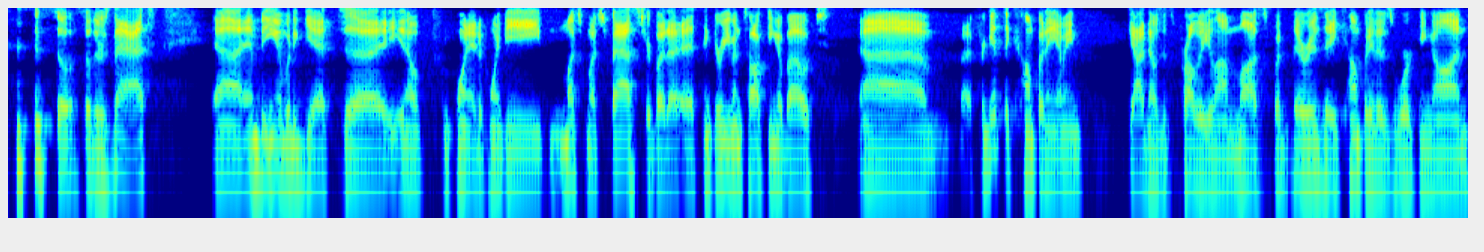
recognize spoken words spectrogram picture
so so there's that, uh, and being able to get uh, you know from point A to point B much much faster. But I, I think they're even talking about um, I forget the company. I mean, God knows it's probably Elon Musk, but there is a company that is working on.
